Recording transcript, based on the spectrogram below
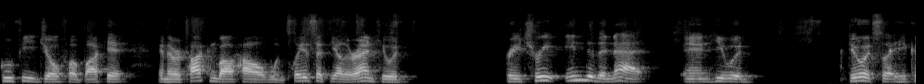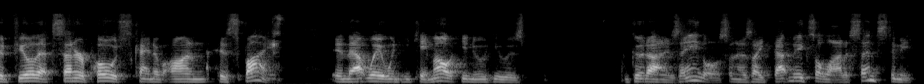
goofy Jofa bucket, and they were talking about how when plays at the other end, he would retreat into the net, and he would do it so that he could feel that center post kind of on his spine. And that way, when he came out, he knew he was good on his angles. And I was like, that makes a lot of sense to me.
